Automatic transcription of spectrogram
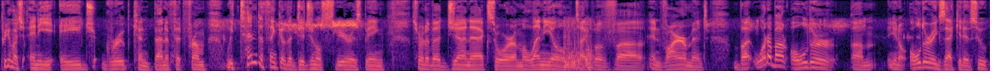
pretty much any age group can benefit from. We tend to think of the digital sphere as being sort of a Gen X or a millennial type of uh, environment. But what about older, um, you know, older executives who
